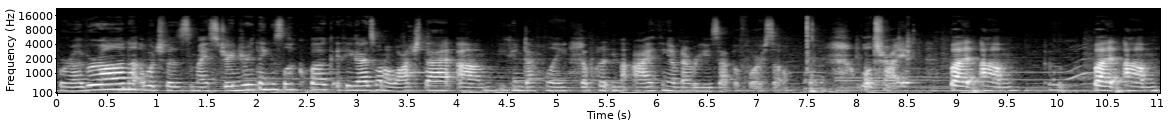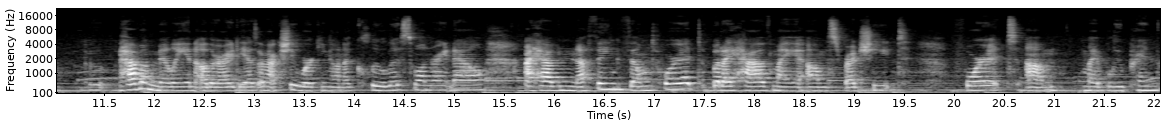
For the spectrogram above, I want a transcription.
forever on which was my Stranger Things lookbook if you guys want to watch that um, you can definitely put it in the eye I think I've never used that before so we'll try it but um but um I have a million other ideas. I'm actually working on a Clueless one right now. I have nothing filmed for it, but I have my um, spreadsheet for it, um, my blueprint.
